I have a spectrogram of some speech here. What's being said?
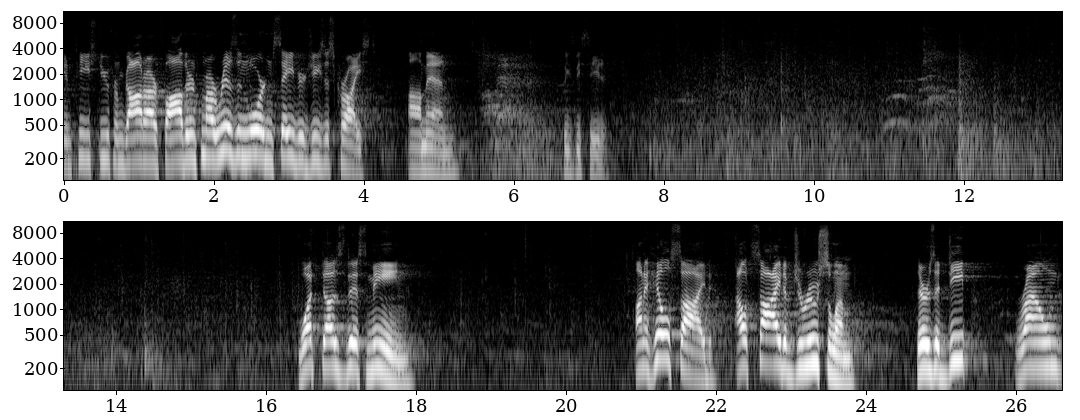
and peace to you from God our Father and from our risen Lord and Savior Jesus Christ. Amen. Amen. Please be seated. What does this mean? On a hillside outside of Jerusalem, there is a deep, round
